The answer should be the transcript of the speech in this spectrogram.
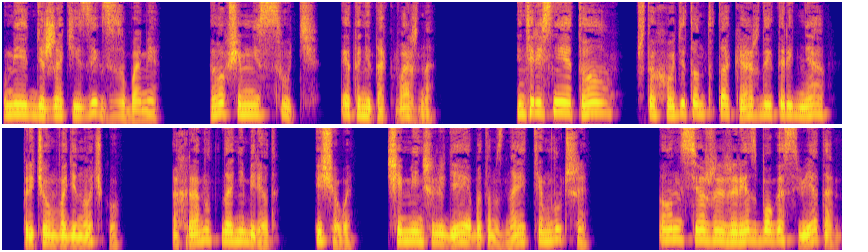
умеют держать язык за зубами. В общем, не суть. Это не так важно. Интереснее то, что ходит он туда каждые три дня, причем в одиночку. Охрану туда не берет. Еще бы. Чем меньше людей об этом знает, тем лучше. Он все же жрец бога света,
